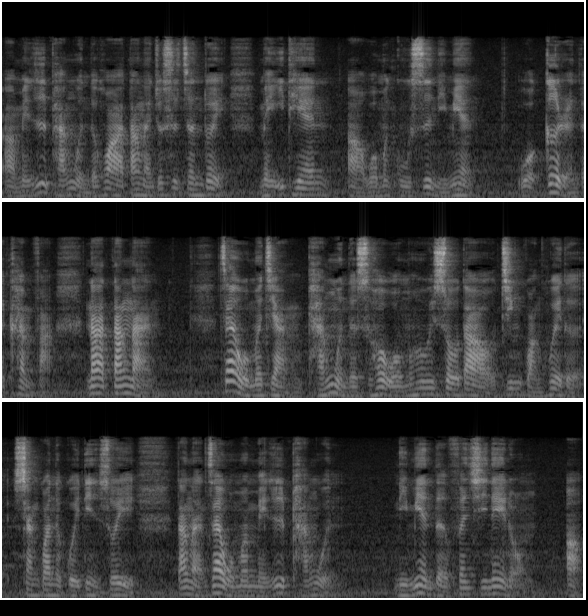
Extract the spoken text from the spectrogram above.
啊，每日盘稳的话，当然就是针对每一天啊，我们股市里面我个人的看法。那当然，在我们讲盘稳的时候，我们会受到金管会的相关的规定，所以当然在我们每日盘稳里面的分析内容啊，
